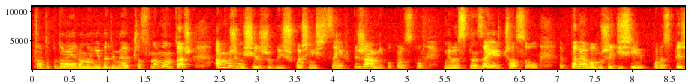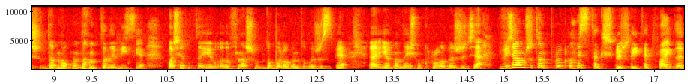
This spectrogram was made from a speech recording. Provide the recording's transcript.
prawdopodobnie rano nie będę miała czasu na montaż, a może mi się, żeby już właśnie siedzenie w piżamie, po prostu miłe spędzanie czasu. Powiem Wam, że dzisiaj po raz pierwszy dawno oglądałam telewizję, właśnie tutaj w naszym doborowym towarzystwie e, i oglądaliśmy Królowe Życia. Wiedziałam, że ten program jest tak śmieszny i tak fajny,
